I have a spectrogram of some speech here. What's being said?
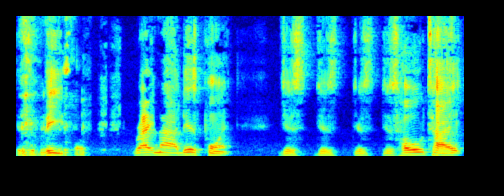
It's a beast. right now, at this point, just just just just hold tight.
